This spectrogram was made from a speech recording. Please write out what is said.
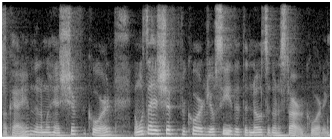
Okay, and then I'm going to hit shift record. And once I hit shift record, you'll see that the notes are going to start recording.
